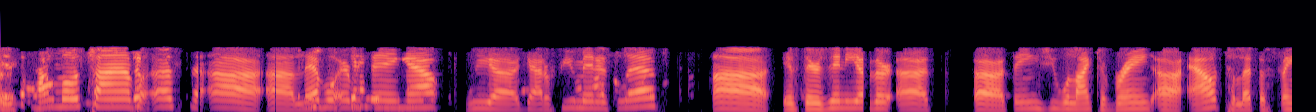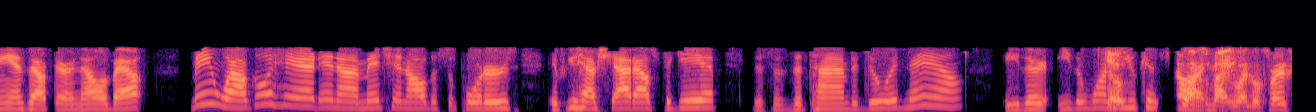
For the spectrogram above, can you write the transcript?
it's almost time for us to uh, uh, level everything out. We uh, got a few minutes left. Uh, if there's any other uh, uh, things you would like to bring uh, out to let the fans out there know about. Meanwhile, go ahead and uh, mention all the supporters. If you have shout outs to give, this is the time to do it now. Either either one Yo, of you can start. Colossal Mind, you wanna go first?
